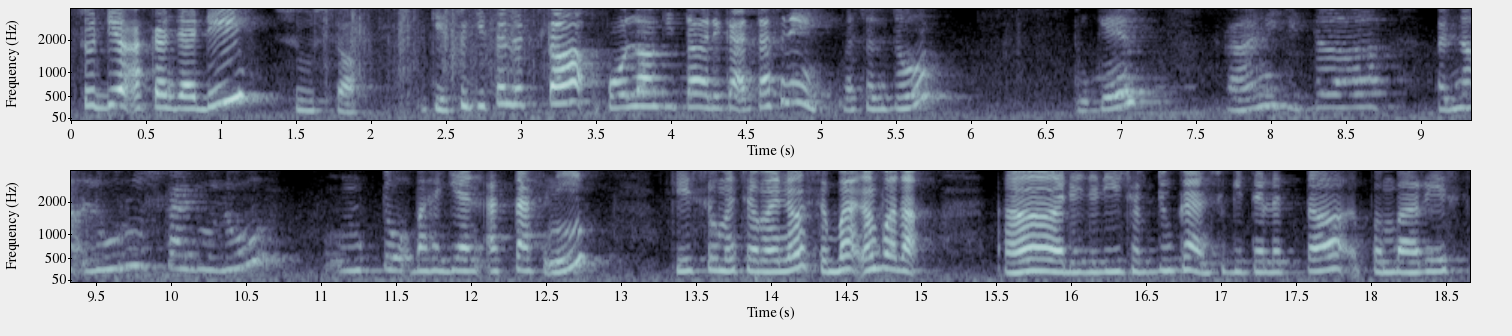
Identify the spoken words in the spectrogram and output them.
so dia akan jadi susah. Okey, so kita letak pola kita dekat atas ni. Macam tu. Okey. Sekarang ni kita nak luruskan dulu untuk bahagian atas ni. Okey, so macam mana? Sebab nampak tak? Ha, dia jadi macam tu kan. So kita letak pembaris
